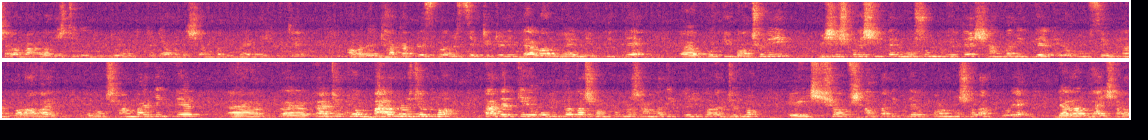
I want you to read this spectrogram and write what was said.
সারা বাংলাদেশ থেকে দূর দূরান্ত থেকে আমাদের সাংবাদিক ভাই এসেছে। আমাদের ঢাকা প্রেস ক্লাবের সেক্রেটারি দেলোয়ার ভাইয়ের নেতৃত্বে প্রতি বছরই বিশেষ করে শীতের মৌসুমগুলিতে সাংবাদিকদের এরকম সেমিনার করা হয় এবং সাংবাদিকদের কার্যক্রম বাড়ানোর জন্য তাদেরকে অভিজ্ঞতা সম্পন্ন সাংবাদিক তৈরি করার জন্য এই সব সাংবাদিকদের কর্মশালা করে দেলার ভাই সারা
